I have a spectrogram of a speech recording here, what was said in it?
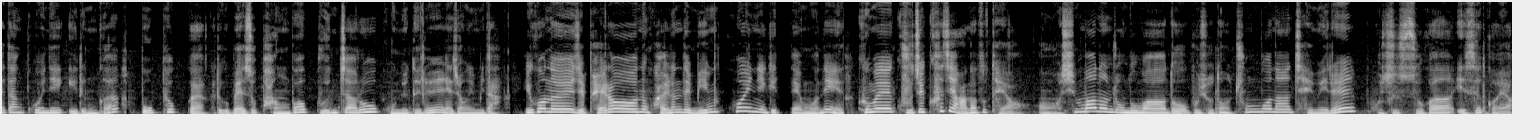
해당 코인의 이름과 목표가 그리고 매수 방법 문자로 공유드릴 예정입니다. 이거는 이제 베런은 관련된 밈 코인이기 때문에 금액 굳이 크지 않아도 돼요. 어, 10만 원 정도만 넣어보셔도 충분한 재미를 보실 수가 있을 거예요.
